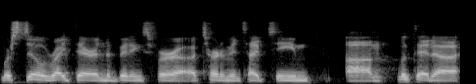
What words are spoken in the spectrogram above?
we're still right there in the biddings for a, tournament type team. Um, looked at uh,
